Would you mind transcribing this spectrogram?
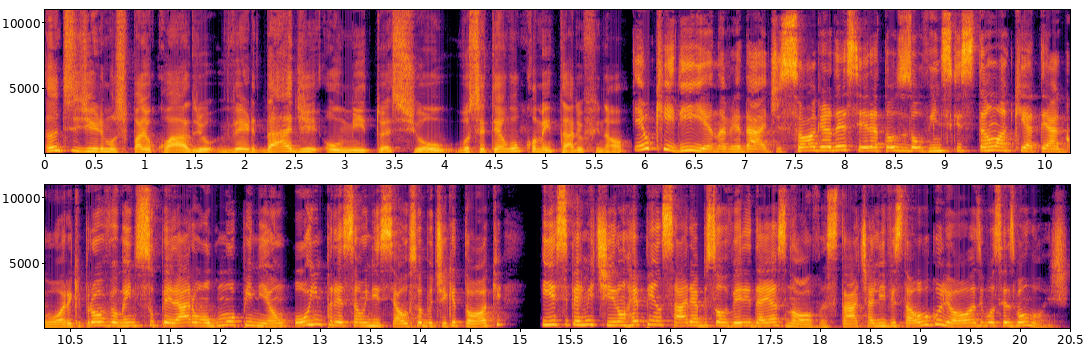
antes de irmos para o quadro Verdade ou Mito SEO, você tem algum comentário final? Eu queria, na verdade, só agradecer a todos os ouvintes que estão aqui até agora, que provavelmente superaram alguma opinião ou impressão inicial sobre o TikTok e se permitiram repensar e absorver ideias novas, tá? Tia Lívia está orgulhosa e vocês vão longe.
